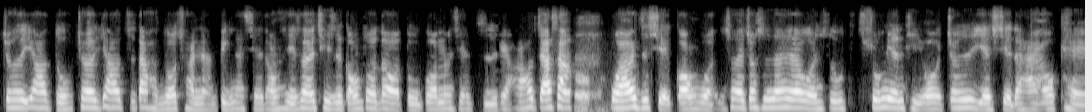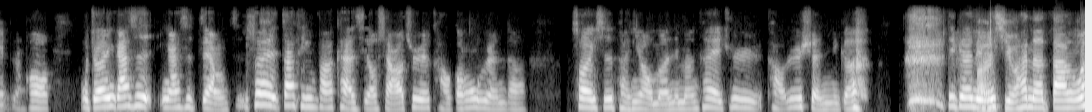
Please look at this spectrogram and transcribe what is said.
就是要读就是要知道很多传染病那些东西，所以其实工作都有读过那些资料，然后加上哦，我要一直写公文，所以就是那些文书书面题，我就是也写的还 OK。然后我觉得应该是应该是这样子，所以在听 podcast 有想要去考公务员的兽医师朋友们，你们可以去考虑选一个一个你们喜欢的单位，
